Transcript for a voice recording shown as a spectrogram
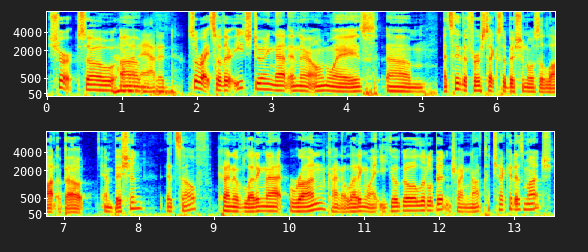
Sure. So um, added So right, so they're each doing that in their own ways. Um, I'd say the first exhibition was a lot about ambition itself, kind of letting that run, kind of letting my ego go a little bit, and trying not to check it as much.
